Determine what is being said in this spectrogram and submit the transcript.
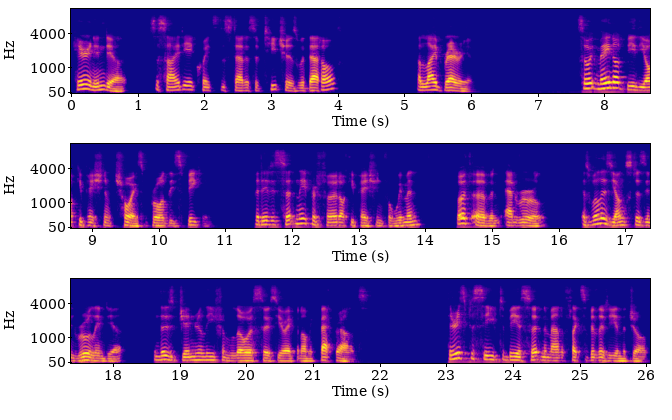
Here in India, society equates the status of teachers with that of a librarian. So it may not be the occupation of choice, broadly speaking, but it is certainly a preferred occupation for women, both urban and rural, as well as youngsters in rural India and those generally from lower socioeconomic backgrounds. There is perceived to be a certain amount of flexibility in the job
